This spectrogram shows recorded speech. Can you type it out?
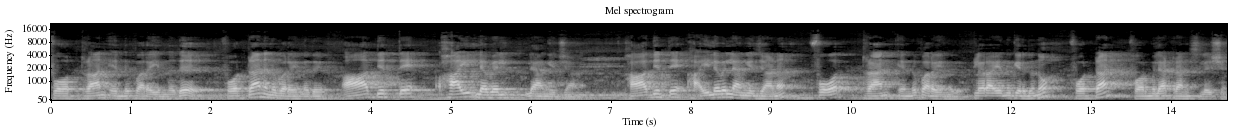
ഫോർട്രാൻ എന്ന് പറയുന്നത്. ഫോർട്രാൻ എന്ന് പറയുന്നത് ആദ്യത്തെ ഹൈ ലെവൽ ലാംഗ്വേജ് ആണ്. ആദ്യത്തെ ഹൈ ലെവൽ ലാംഗ്വേജ് ആണ് ഫോർ ട്രാൻ എന്ന് പറയുന്നത്. ക്ലിയർ ആയി എന്ന് കരുതുന്നു. ഫോർട്രാൻ ഫോർമുല ട്രാൻസ്ലേഷൻ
